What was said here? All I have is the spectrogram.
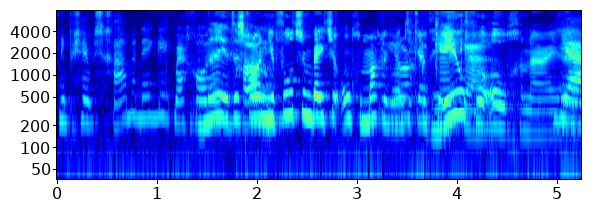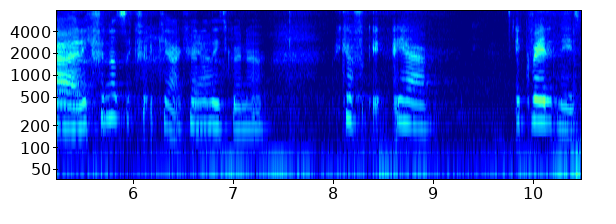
niet per se schamen, denk ik. Maar gewoon... nee, het is gewoon gewoon, je voelt je een beetje ongemakkelijk, want je krijgt heel veel ogen naar je. Ja, Ja. en ik vind dat... Ik, ja, ik vind Ja. dat niet kunnen. Ik heb... Ja, ik weet het niet.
